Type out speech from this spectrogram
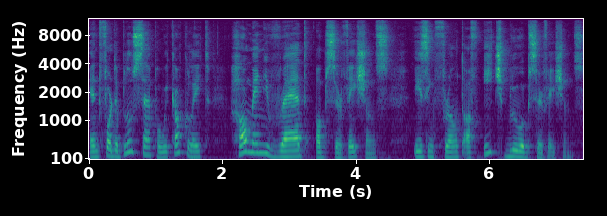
and for the blue sample we calculate how many red observations is in front of each blue observations.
